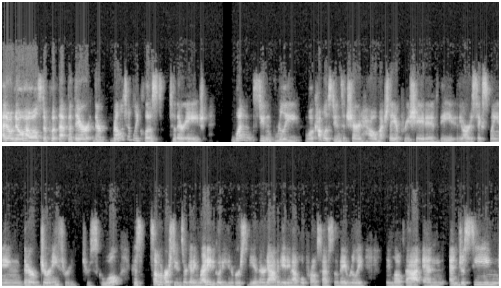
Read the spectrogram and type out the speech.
I don't know how else to put that, but they're they're relatively close to their age. One student really, well, a couple of students had shared how much they appreciated the the artist explaining their journey through through school because some of our students are getting ready to go to university and they're navigating that whole process. So they really they love that. And and just seeing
